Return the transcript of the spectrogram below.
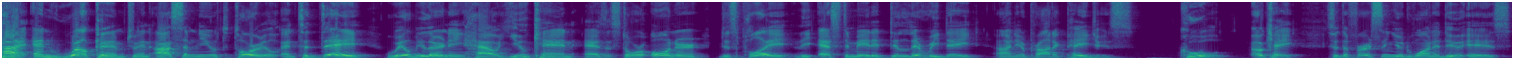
Hi and welcome to an awesome new tutorial and today we'll be learning how you can, as a store owner, display the estimated delivery date on your product pages. Cool. Okay, so the first thing you'd want to do is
